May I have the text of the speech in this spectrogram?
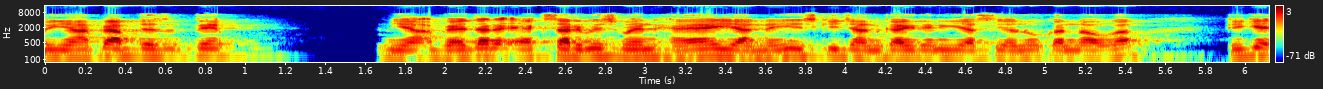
तो यहाँ पे आप दे सकते हैं, यहाँ वेदर एक्स सर्विसमैन है या नहीं, इसकी जानकारी देनी या नो करना होगा। ठीक है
